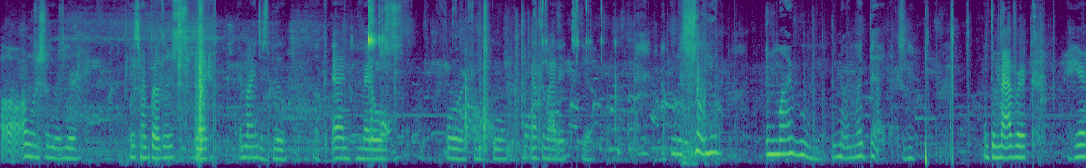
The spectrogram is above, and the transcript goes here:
uh, I want to show you right here. This my brother's red, and mine is blue. Look, and medals for from school, mathematics. Yeah. I'm gonna show you in my room. You know, in my bed actually. With the Maverick here.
